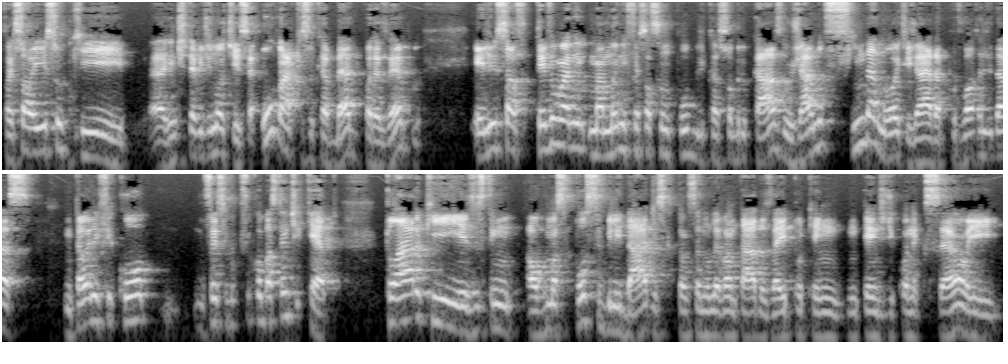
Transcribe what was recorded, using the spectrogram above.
Foi só isso que a gente teve de notícia. O Mark Zuckerberg, por exemplo, ele só teve uma, uma manifestação pública sobre o caso já no fim da noite, já era por volta das. Então ele ficou, o Facebook ficou bastante quieto. Claro que existem algumas possibilidades que estão sendo levantadas aí por quem entende de conexão e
